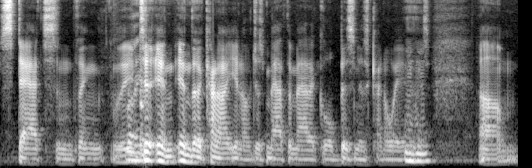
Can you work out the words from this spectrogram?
stats and things Right. to, in in the kind of you know just mathematical business kind of way it is. Um,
